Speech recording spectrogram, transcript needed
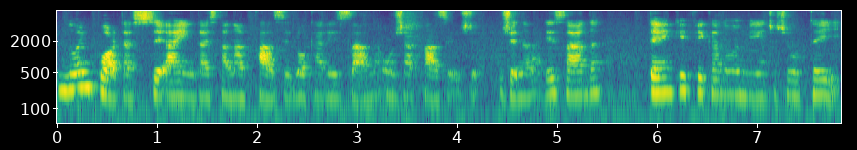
não importa se ainda está na fase localizada ou já fase generalizada, tem que ficar no ambiente de UTI.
